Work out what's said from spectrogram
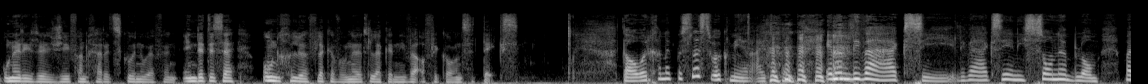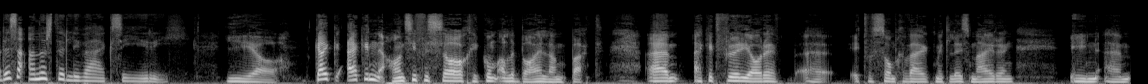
onder die regie van Gerrit Skoonhoven en dit is 'n ongelooflike wonderlike nuwe Afrikaanse teks. Daaroor gaan ek beslis ook meer uitvind. en dan liewe Heksie, liewe Heksie in die sonneblom, maar dis 'n anderste liewe Heksie hierdie. Ja. Kyk, ek en Hansie Versaag het kom al 'n baie lank pad. Ehm um, ek het vroeër jare uh het ons saam gewerk met Lis Meyering en ehm um,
